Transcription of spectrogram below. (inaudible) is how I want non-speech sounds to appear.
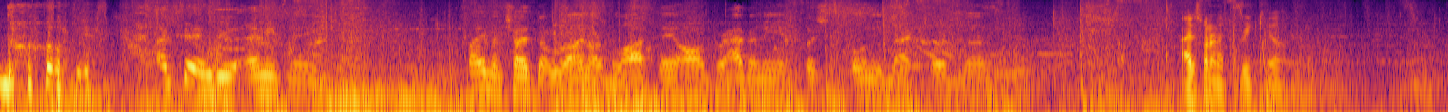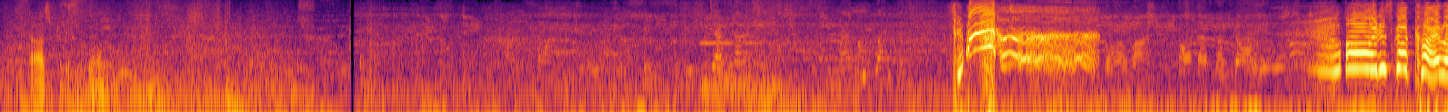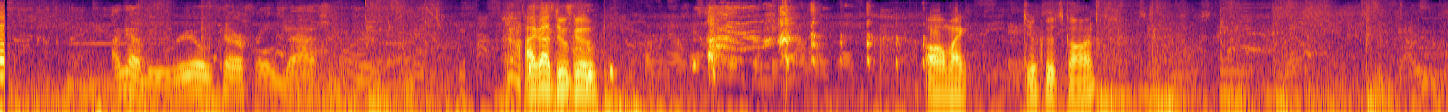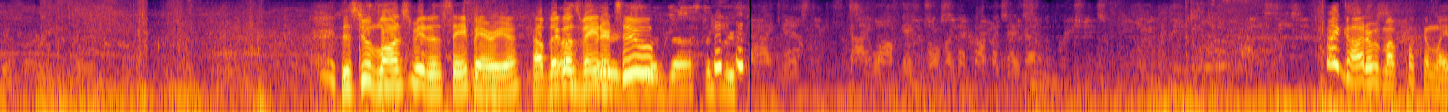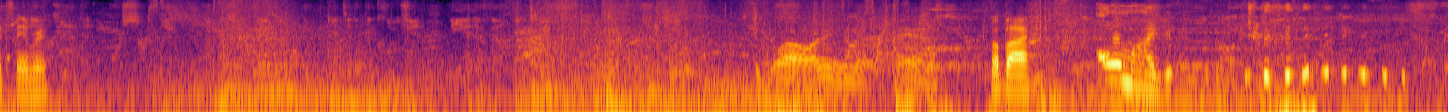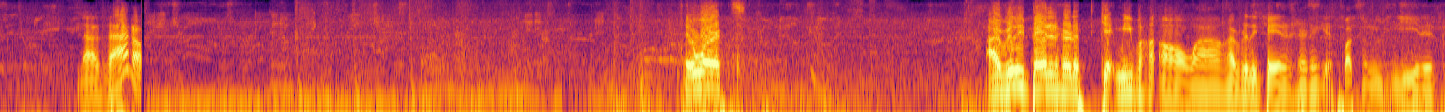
(laughs) Bro, I couldn't do anything. If I even tried to run or block, they all grabbing me and push, pulling me back towards them. I just wanted a three kill. That was pretty cool. You don't know me, but you know my weapon. Oh, I just got Kylo. I gotta be real careful dashing here. I got Dooku. oh my, Dooku's gone. This dude launched me to the safe area. Oh, there goes Vader too. I got her with my fucking lightsaber. Wow, I didn't even get a chance. Goodbye. Oh my god. (laughs) Now that. i It worked. I really baited her to get me behind. Oh wow, I really baited her to get fucking yeeted.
